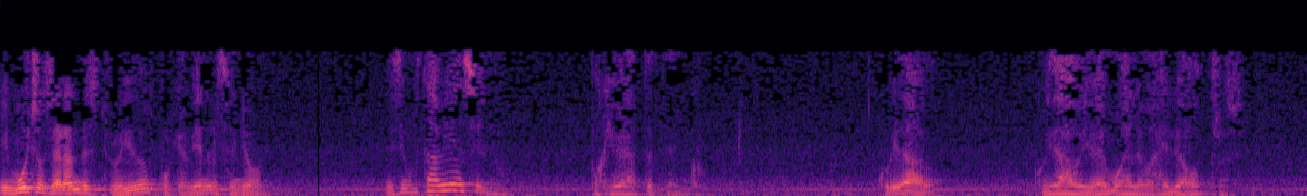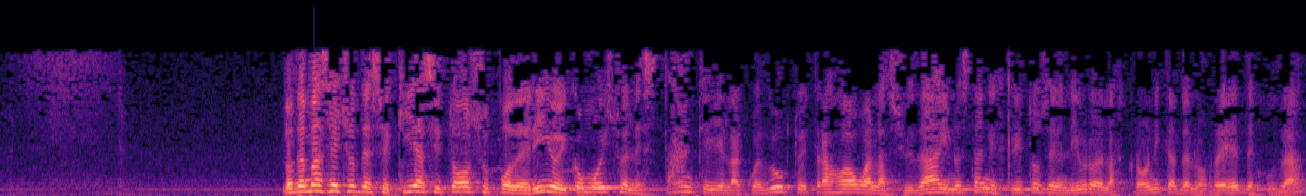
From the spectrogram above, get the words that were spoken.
y muchos serán destruidos porque viene el Señor? Decimos, está bien, Señor, porque ya te tengo. Cuidado, cuidado, llevemos el Evangelio a otros. Los demás hechos de Ezequías y todo su poderío y cómo hizo el estanque y el acueducto y trajo agua a la ciudad y no están escritos en el libro de las crónicas de los reyes de Judá.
